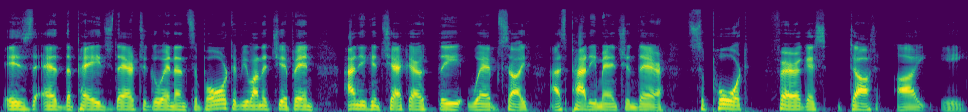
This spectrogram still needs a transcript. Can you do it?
is uh, the page there to go in and support if you want to chip in. And you can check out the website, as Paddy mentioned there, supportfergus.ie.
